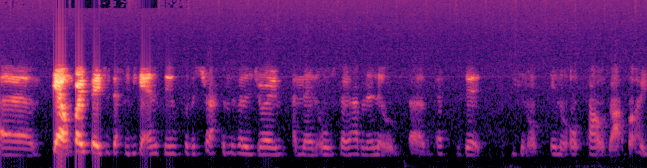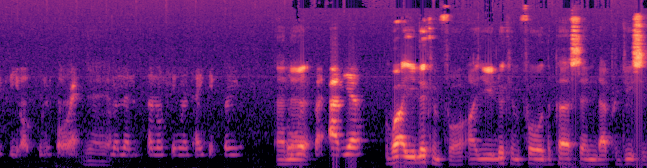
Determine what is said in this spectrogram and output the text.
um, yeah, on both days we'll definitely be getting a feel for the track and the velodrome, and then also having a little um, test of it. Opt in or opt out of that, but hopefully you opt in for it, Yeah, yeah. and then and obviously we're gonna take it through. And forward. uh, but um, yeah, what are you looking for? Are you looking for the person that produces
